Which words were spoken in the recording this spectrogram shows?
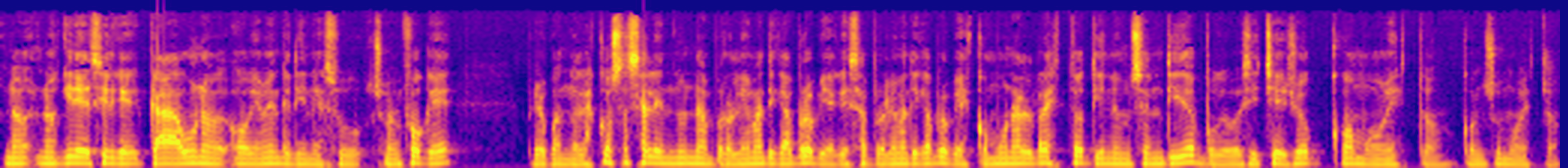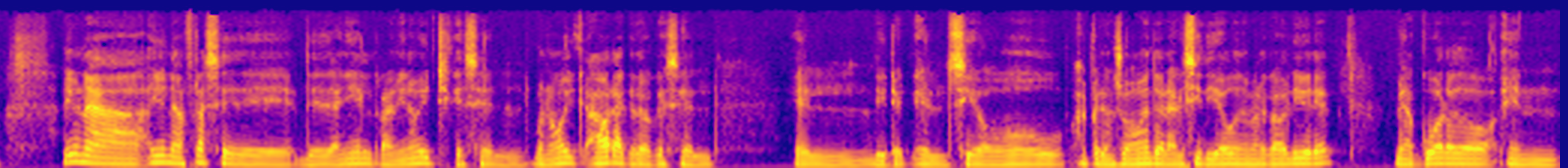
no, no quiere decir que cada uno obviamente tiene su, su enfoque, pero cuando las cosas salen de una problemática propia, que esa problemática propia es común al resto, tiene un sentido porque vos decís, che, yo como esto, consumo esto. Hay una, hay una frase de, de Daniel Rabinovich, que es el, bueno, hoy, ahora creo que es el, el, direct- el COO, pero en su momento era el CTO de Mercado Libre. Me acuerdo en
